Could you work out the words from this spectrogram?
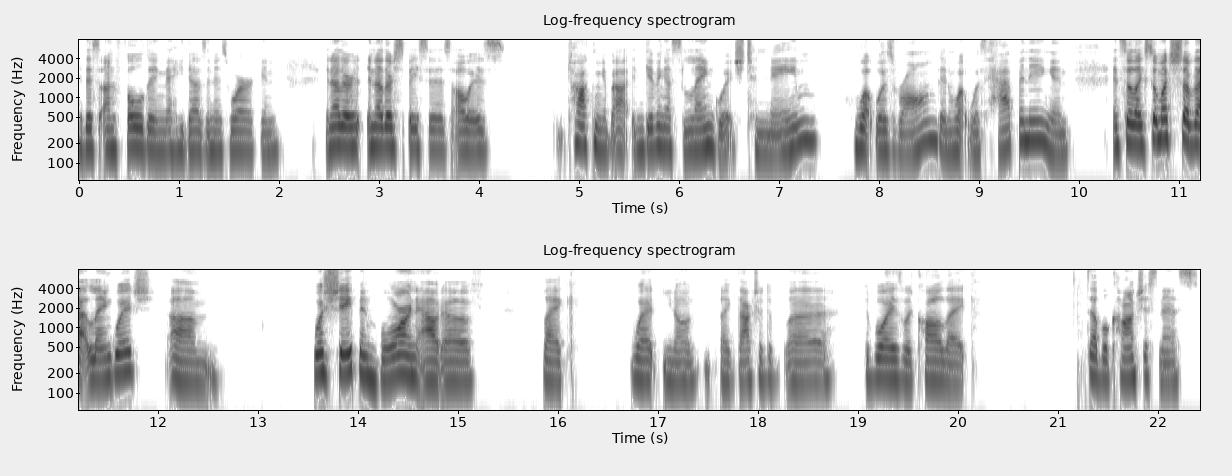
this unfolding that he does in his work and in other in other spaces always talking about and giving us language to name what was wrong and what was happening and and so like so much of that language um was shaped and born out of like what you know like dr du, uh, du bois would call like double consciousness.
